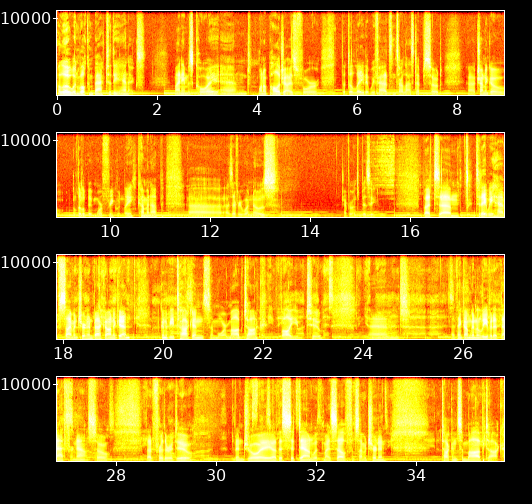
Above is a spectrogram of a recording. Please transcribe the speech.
Hello and welcome back to the Annex. My name is Koy and want to apologize for the delay that we've had since our last episode. Uh, trying to go a little bit more frequently coming up. Uh, as everyone knows, everyone's busy. But um, today we have Simon Chernin back on again. Going to be talking some more Mob Talk, Volume 2. And I think I'm going to leave it at that for now. So without further ado, enjoy uh, this sit down with myself and Simon Chernin talking some mob talk.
